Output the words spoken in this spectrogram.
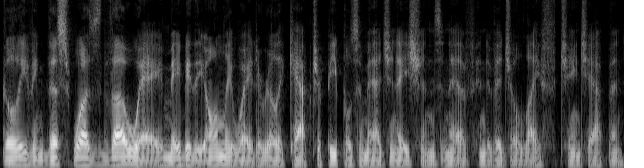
believing this was the way, maybe the only way to really capture people's imaginations and have individual life change happen.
